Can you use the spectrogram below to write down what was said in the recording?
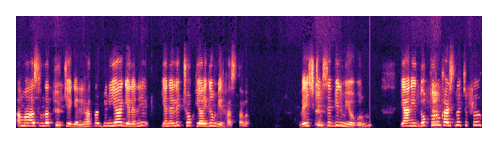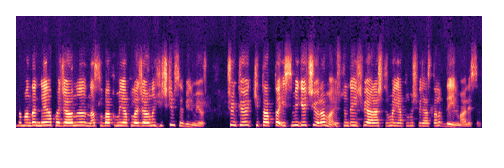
Ama aslında Türkiye geneli hatta dünya geneli geneli çok yaygın bir hastalık. Ve hiç kimse bilmiyor bunu. Yani doktorun Evet. karşısına çıktığı zaman da ne yapacağını, nasıl bakımı yapılacağını hiç kimse bilmiyor. Çünkü kitapta ismi geçiyor ama üstünde hiçbir araştırma yapılmış bir hastalık değil maalesef.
